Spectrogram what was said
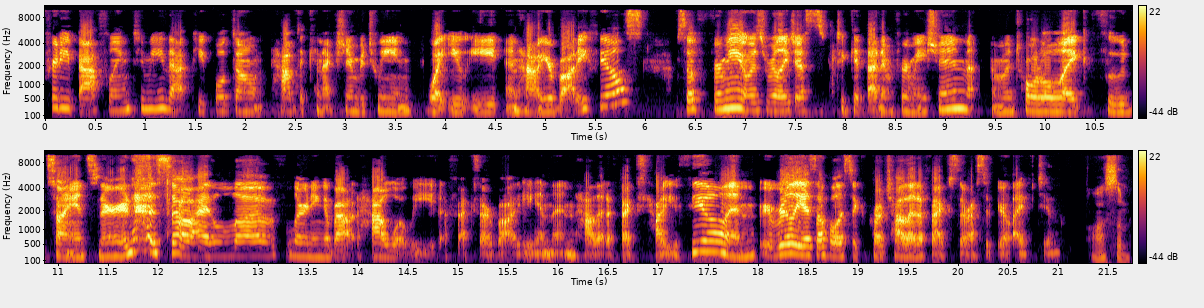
pretty baffling to me that people don't have the connection between what you eat and how your body feels. So for me, it was really just to get that information. I'm a total like food science nerd. so I love learning about how what we eat affects our body and then how that affects how you feel. And it really is a holistic approach, how that affects the rest of your life too. Awesome.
